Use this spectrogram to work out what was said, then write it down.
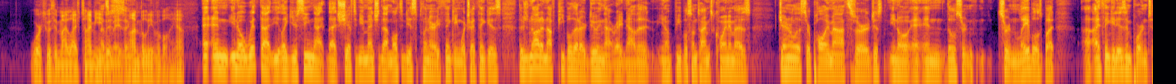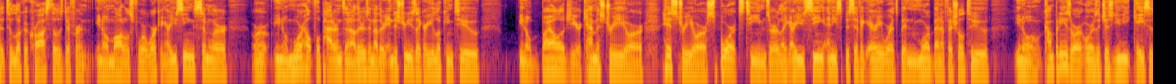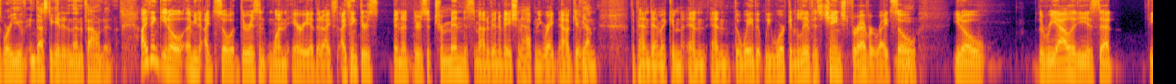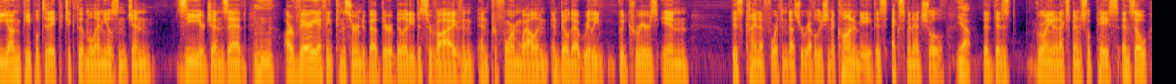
worked with in my lifetime. He That's was amazing. unbelievable. Yeah. And, and you know with that like you're seeing that that shift and you mentioned that multidisciplinary thinking which i think is there's not enough people that are doing that right now that you know people sometimes coin them as generalists or polymaths or just you know and those certain certain labels but uh, i think it is important to, to look across those different you know models for working. Are you seeing similar or you know more helpful patterns than others in other industries? Like are you looking to you know biology or chemistry or history or sports teams or like are you seeing any specific area where it's been more beneficial to you know companies or or is it just unique cases where you've investigated and then found it I think you know. I mean, I so there isn't one area that I. I think there's been a there's a tremendous amount of innovation happening right now, given the pandemic and and and the way that we work and live has changed forever, right? So, mm-hmm. you know, the reality is that the young people today, particularly millennials and Gen Z or Gen Z, are very, I think, concerned about their ability to survive and and perform well and and build out really good careers in this kind of fourth industrial revolution economy, this exponential yeah that, that is growing at an exponential pace. And so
